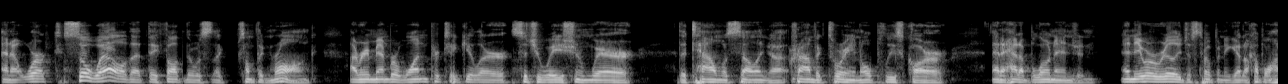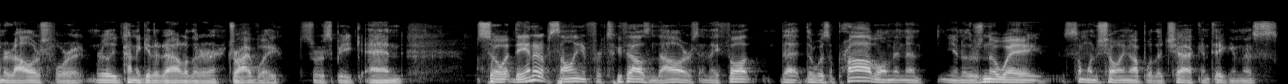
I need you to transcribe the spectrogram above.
and it worked so well that they thought there was like something wrong. I remember one particular situation where the town was selling a Crown Victorian old police car and it had a blown engine. And they were really just hoping to get a couple hundred dollars for it, really kind of get it out of their driveway, so to speak. And so they ended up selling it for $2,000 and they thought that there was a problem. And then, you know, there's no way someone showing up with a check and taking this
